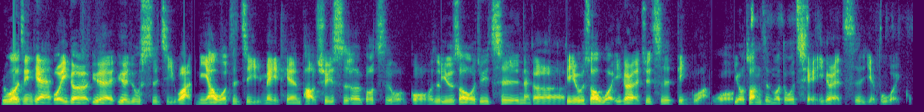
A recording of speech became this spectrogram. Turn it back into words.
如果今天我一个月月入十几万，你要我自己每天跑去十二国吃火锅，或者比如说我去吃那个，比如说我一个人去吃鼎王，我有赚这么多钱，一个人吃也不为过，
